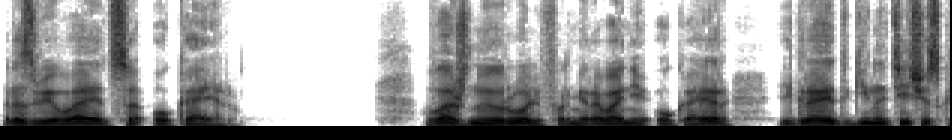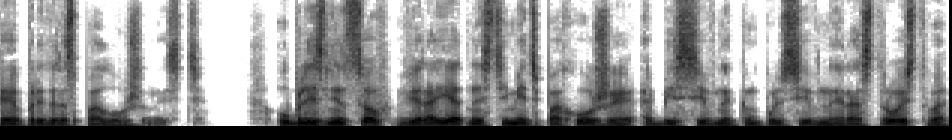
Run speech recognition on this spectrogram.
развивается ОКР? Важную роль в формировании ОКР играет генетическая предрасположенность. У близнецов вероятность иметь похожие обессивно-компульсивные расстройства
